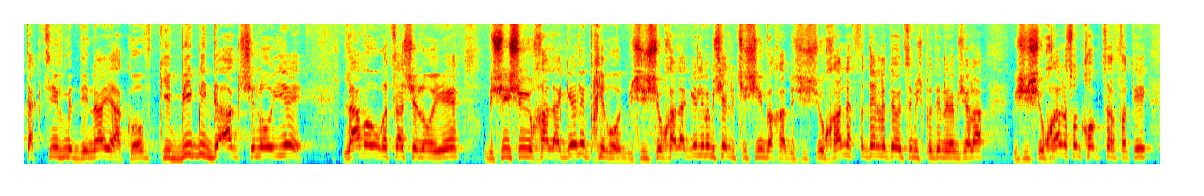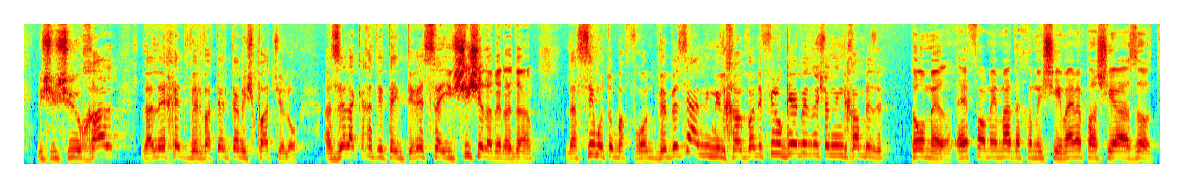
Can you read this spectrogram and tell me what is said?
תקציב מדינה, יעקב, כי ביבי דאג שלא יהיה. למה הוא רצה שלא יהיה? בשביל שהוא יוכל להגיע לבחירות, בשביל שהוא יוכל להגיע לממשלת 61, בשביל שהוא יוכל לפטר את היועץ המשפטי לממשלה, בשביל שהוא יוכל לעשות חוק צרפתי, בשביל שהוא יוכל ללכת ולבטל את המשפט שלו. אז זה לקחת את האינטרס האישי של הבן אדם, לשים אותו בפרונט, ובזה אני נלחם, ואני אפילו גאה בזה שאני נלחם בזה. תומר, איפה הממד החמישי? מה עם הפרשייה הזאת?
